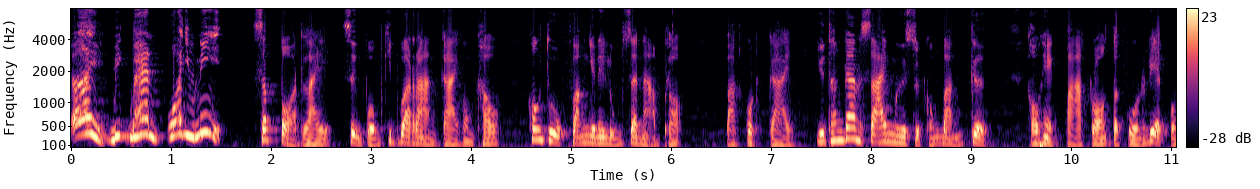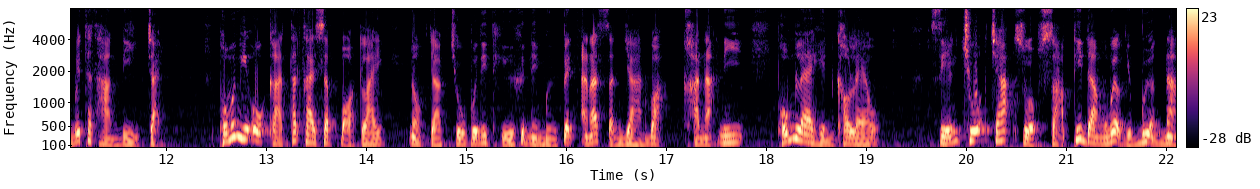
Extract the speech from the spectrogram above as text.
เอ้ยบิ๊กแมนว่าอยู่นี่สปอร์ตไลท์ซึ่งผมคิดว่าร่างกายของเขาคงถูกฝังอยู่ในหลุมสนามเพลาะปรากฏกายอยู่ทางด้านซ้ายมือสุดของบังเกอร์ เขาแหกปากร้องตะโกนเรียกผมด้วยท่าทางดีใจ ผมไม่มีโอกาสทักทายสปอร์ตไลท์นอกจากชูปืนที่ถือขึ้นในมือเป็นอนัตสัญญาณว่า ขณะนี้ผมแลเห็นเขาแล้ว เสียงชั่วชะสวบสาบที่ดังแว่วอยู่เบื้องหน้า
